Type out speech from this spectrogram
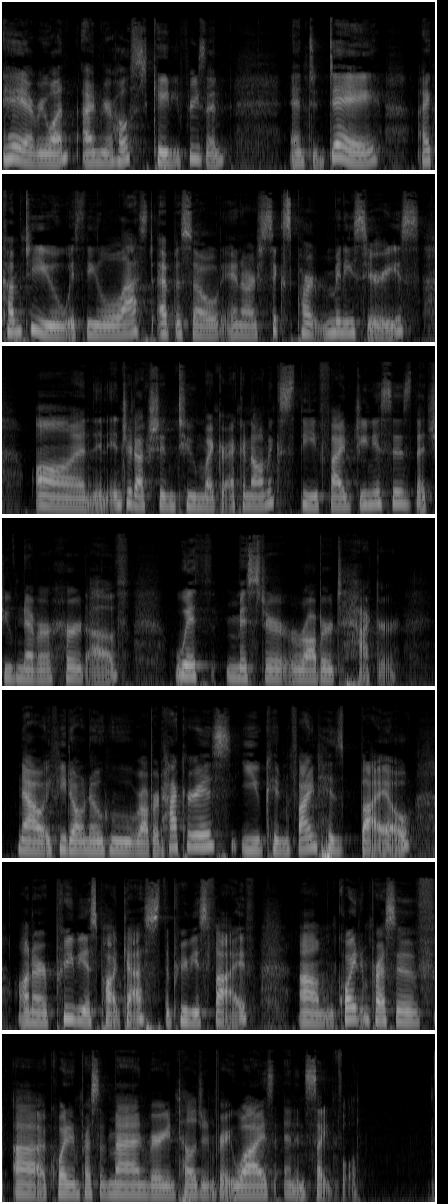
Hey everyone, I'm your host, Katie Friesen, and today I come to you with the last episode in our six part mini series on an introduction to microeconomics, the five geniuses that you've never heard of, with Mr. Robert Hacker. Now, if you don't know who Robert Hacker is, you can find his bio on our previous podcast, the previous five. Um, quite impressive, uh, quite impressive man, very intelligent, very wise, and insightful.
